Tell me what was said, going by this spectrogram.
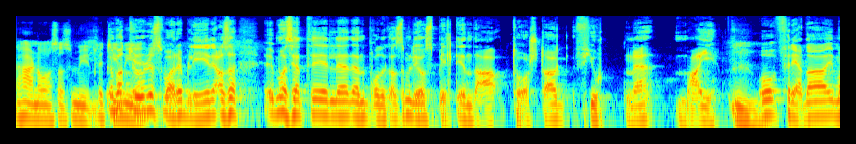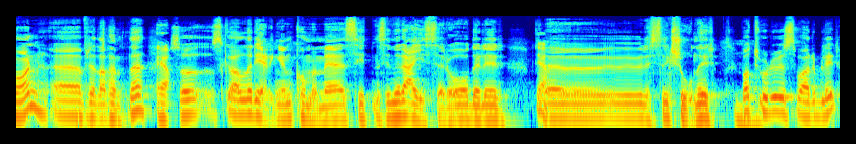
her nå også som betyr mye. Hva tror du svaret blir? Altså, jeg må si at til Denne podkasten blir jo spilt inn da torsdag 14. mai. Mm. Og fredag i morgen, eh, fredag 15., ja. så skal regjeringen komme med sitt, sine reiseråd eller ja. eh, restriksjoner. Hva mm. tror du svaret blir?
